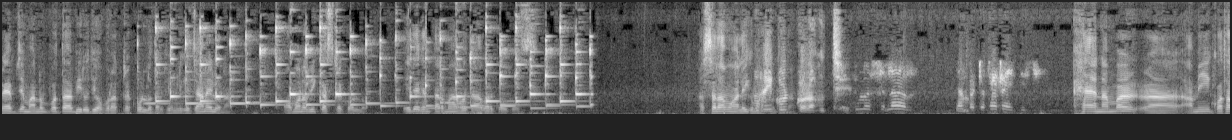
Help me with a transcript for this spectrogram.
র্যাব যে মানবতা বিরোধী অপরাধটা করল, তার ফ্যামিলিকে জানাইলো না, অমানবিক কাজটা করল। এই দেখেন তার মা হয়তো আবার কল করছে। আসসালামু আলাইকুম রেকর্ড করা হচ্ছে। নাম্বারটা পাঠাই দিচ্ছি। হ্যাঁ নাম্বার আমি কথা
